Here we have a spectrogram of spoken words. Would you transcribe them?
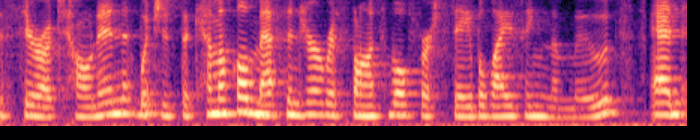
serotonin, which is the chemical responsible for stabilizing the moods. And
